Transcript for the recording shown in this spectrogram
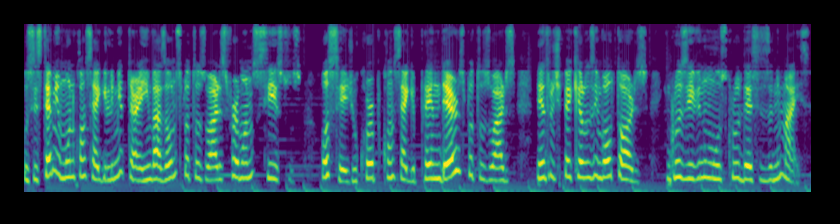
o sistema imune consegue limitar a invasão dos protozoários formando cistos, ou seja, o corpo consegue prender os protozoários dentro de pequenos envoltórios, inclusive no músculo desses animais.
